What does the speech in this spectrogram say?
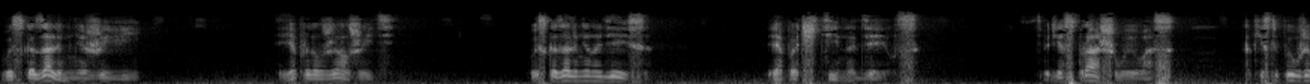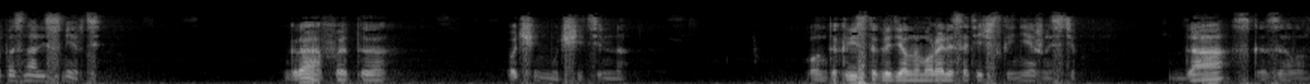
Вы сказали мне «живи», и я продолжал жить. Вы сказали мне «надейся», я почти надеялся. Теперь я спрашиваю вас, как если бы вы уже познали смерть. Граф, это очень мучительно. Он-то Кристо глядел на Морели с отеческой нежностью. «Да», — сказал он,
